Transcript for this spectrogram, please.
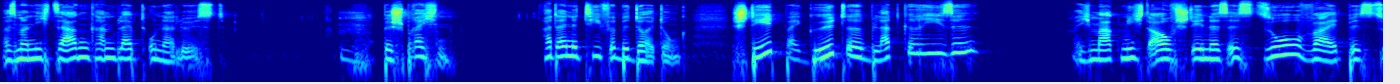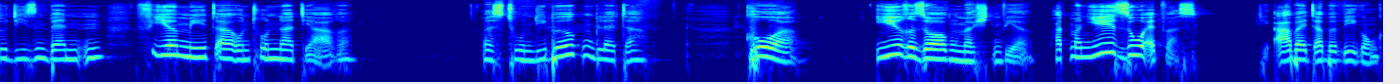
Was man nicht sagen kann, bleibt unerlöst. Besprechen hat eine tiefe Bedeutung. Steht bei Goethe Blattgeriesel? Ich mag nicht aufstehen, es ist so weit bis zu diesen Bänden, vier Meter und hundert Jahre. Was tun die Birkenblätter? Chor, ihre Sorgen möchten wir. Hat man je so etwas? Die Arbeiterbewegung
